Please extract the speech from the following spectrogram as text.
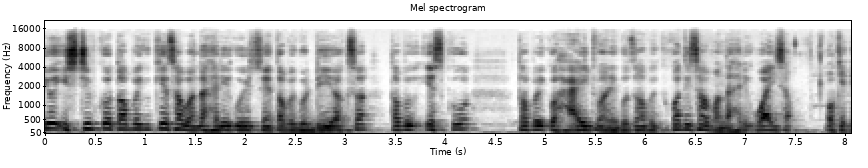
यो स्ट्रिपको तपाईँको के छ भन्दाखेरि उयो चाहिँ तपाईँको डिएक्स छ तपाईँको यसको तपाईँको हाइट भनेको तपाईँको कति छ भन्दाखेरि वाइ छ। ओके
